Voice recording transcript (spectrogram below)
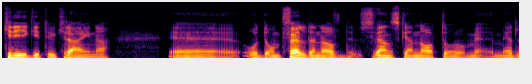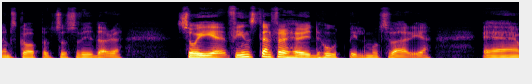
kriget i Ukraina eh, och de följderna av svenska NATO-medlemskapet och så vidare, så är, finns det en förhöjd hotbild mot Sverige. Eh,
